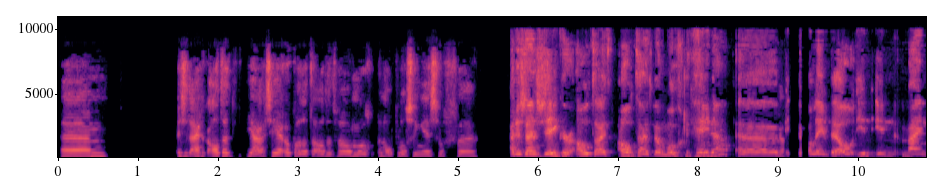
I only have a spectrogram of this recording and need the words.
um, is het eigenlijk altijd, ja, zie jij ook wel dat er altijd wel een, oplossing is? Of, uh... er zijn zeker altijd, altijd wel mogelijkheden. Uh, ja. Ik heb alleen wel in, in mijn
